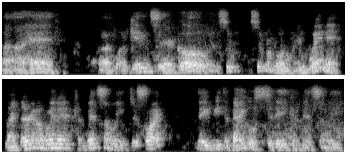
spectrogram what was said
uh, ahead of, of, getting to their goal in the Super, Super Bowl and win it. Like they're going to win it convincingly, just like they beat the Bengals today convincingly,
